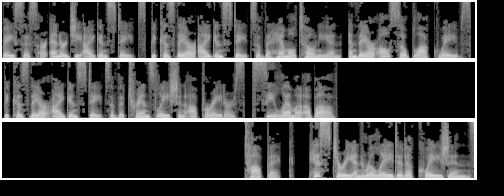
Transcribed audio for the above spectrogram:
basis are energy eigenstates because they are eigenstates of the Hamiltonian, and they are also Bloch waves because they are eigenstates of the translation operators. See lemma above. Topic: History and related equations.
